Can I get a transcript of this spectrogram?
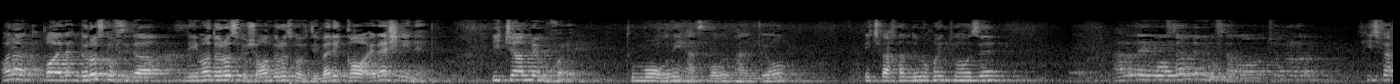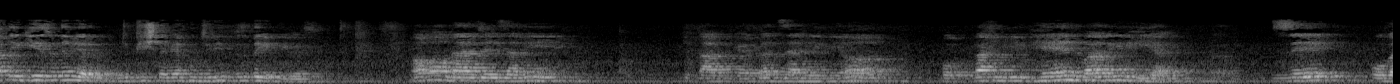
حالا قاعده درست گفتی دا نیما درست گفت شما درست گفتی ولی قاعدش اینه. هیچ جمع نمی‌خونه تو مغنی هست باب پنجم. هیچ وقت هم تو حوزه. الان این گفتم نمی‌گفتم. چون حالا هیچ وقت گیرتون نمیاره. اونجا پیش نمیاد اونجوری بذار بگیم دیگه. آقا مرجع زمین که قبل بعد زمین میاد. خب وقتی میگیم هند باید بگیم هیر زید و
